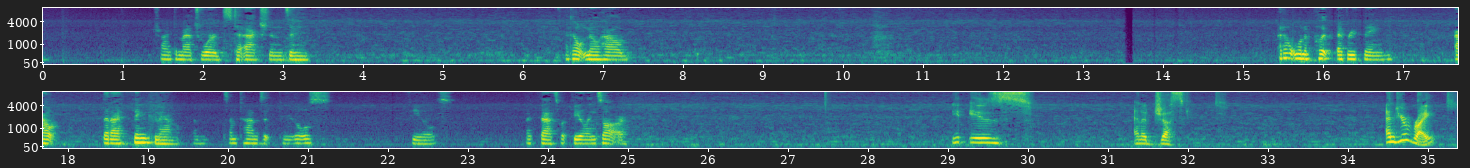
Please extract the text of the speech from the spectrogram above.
trying to match words to actions and I don't know how I don't want to put everything out that I think now. And sometimes it feels feels like that's what feelings are. It is an adjustment. And you're right.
